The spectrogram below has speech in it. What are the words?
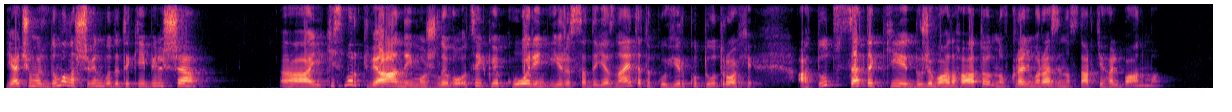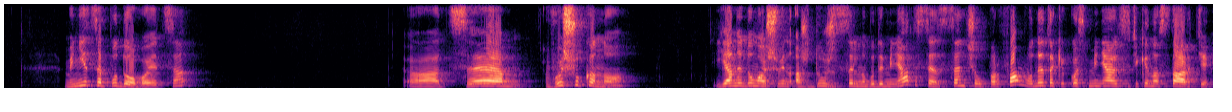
Я чомусь думала, що він буде такий більше а, якийсь морквяний, можливо. Оцей корінь іриса дає, знаєте, таку гіркоту трохи. А тут все-таки дуже багато, ну, в крайньому разі, на старті гальбанма. Мені це подобається. Це вишукано. Я не думаю, що він аж дуже сильно буде мінятися. Essential Parfum, вони так якось міняються тільки на старті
